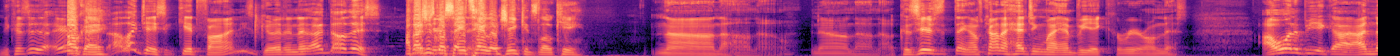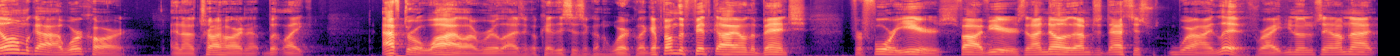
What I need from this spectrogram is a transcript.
Because it, Okay. I like Jason Kidd fine. He's good, and I know this. I thought you was gonna say. Taylor Jenkins, low key. No, no, no, no, no, no. Because here's the thing: I'm kind of hedging my NBA career on this. I want to be a guy. I know I'm a guy. I work hard and I try hard, I- but like after a while, I'm realizing, okay, this isn't gonna work. Like if I'm the fifth guy on the bench for four years, five years, and I know that I'm just that's just where I live, right? You know what I'm saying? I'm not.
